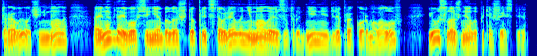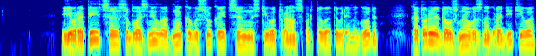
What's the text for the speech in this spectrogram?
травы очень мало, а иногда и вовсе не было, что представляло немалое затруднение для прокорма валов и усложняло путешествие. Европейца соблазняла, однако, высокая ценность его транспорта в это время года, которая должна вознаградить его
